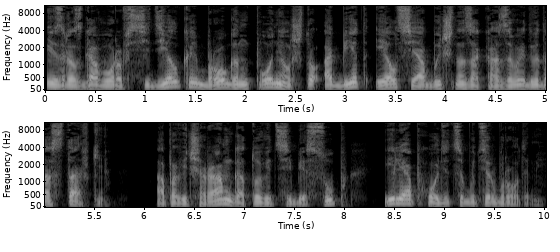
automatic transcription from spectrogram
Из разговоров с сиделкой Броган понял, что обед Элси обычно заказывает в доставке, а по вечерам готовит себе суп или обходится бутербродами.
